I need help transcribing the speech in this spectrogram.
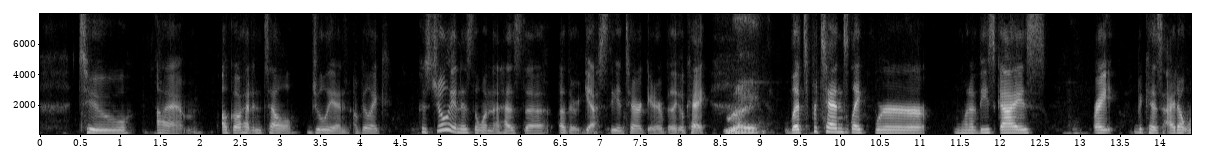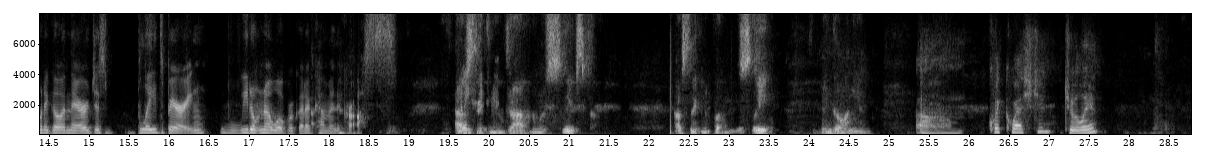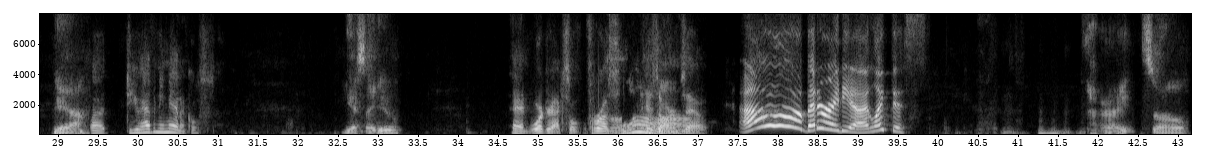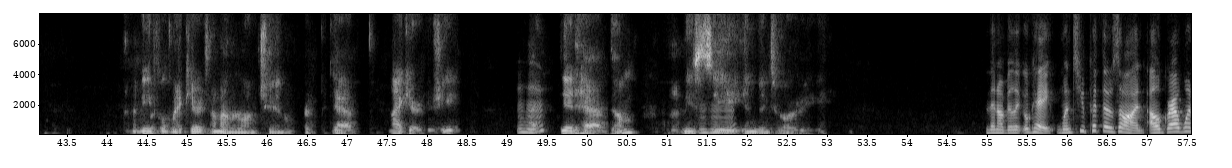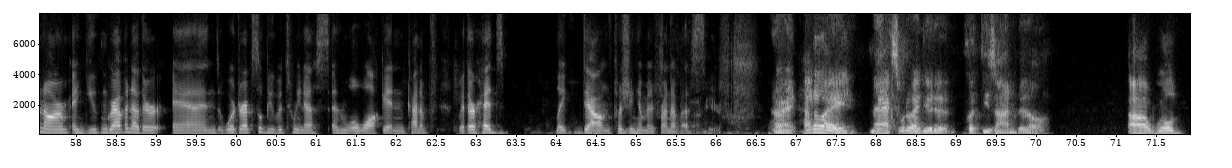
to um I'll go ahead and tell Julian. I'll be like because Julian is the one that has the other yes, the interrogator. I'll be like, okay, Right. let's pretend like we're one of these guys, right? Because I don't want to go in there just blades bearing. We don't know what we're gonna come in across. I was do you thinking of dropping him with sleep spell. I was thinking of putting him to sleep and then going in. Um, quick question, Julian. Yeah. Uh, do you have any manacles? Yes, I do. And Wardrax will thrust his arms Oh. out. Oh, better idea. I like this. All right. So let me put my character. I'm on the wrong channel or tab. My character sheet. hmm I did have them. Let me see inventory. Then I'll be like, okay, once you put those on, I'll grab one arm and you can grab another, and Wardrax will be between us, and we'll walk in kind of with our heads like down, pushing him in front of us. All right. How do I, Max? What do I do to put these on Bill? Uh, we'll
